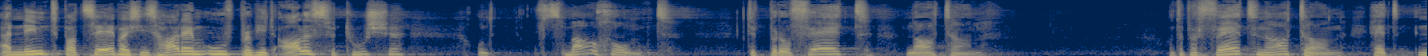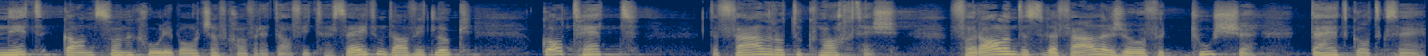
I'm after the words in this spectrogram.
Er nimmt in sein Harem auf, probiert alles zu vertuschen. Und aufs Mal kommt der Prophet Nathan. Und der Prophet Nathan hat nicht ganz so eine coole Botschaft für David. Er sagt dem David, schau, Gott hat den Fehler, den du gemacht hast, vor allem, dass du den Fehler hast vertuschen den hat Gott gesehen.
